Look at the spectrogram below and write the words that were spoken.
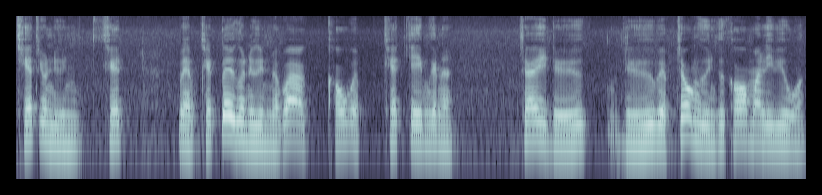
แคสคนอื่นแคสแบบแคสเตอร์คนอื่นแบบว่าเขาแบบแคสเกมกันนะใช่หรือหรือแบบช่องอื่นคือเขามารีวิวอะ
